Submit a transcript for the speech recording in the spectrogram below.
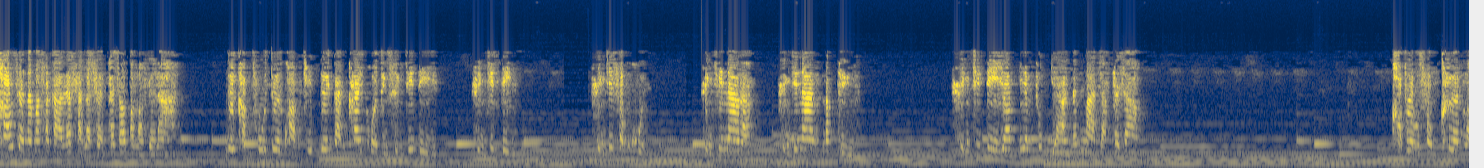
เขาจะนมัสการและสรรเสริญพระเจ้าตลอดเวลา ด้วยคำพูดด้วยความคิดด้วยการใคร่ครวญถึงสิ่งที่ดี สิ่งที่จริง สิ่งที่สมคุณ สิ่งที่น่ารัก สิ่งที่น่านับถือ สิ่งที่ดียอดเยี่ยมทุกอย่างนั้นมาจากพระเจ้า ขอพระองค์ทรงเคลื่อนไหว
